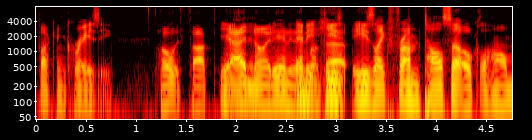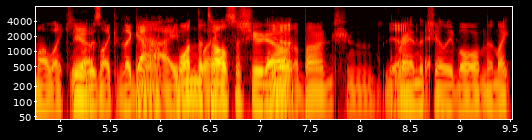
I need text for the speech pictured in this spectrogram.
fucking crazy. Holy fuck! Yeah, I had no idea anything and about he's, that. He's like from Tulsa, Oklahoma. Like he Yeah. was like the Yeah, guy. won the like- Tulsa shootout yeah. a bunch and Yeah. ran the Chili Bowl, and then like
